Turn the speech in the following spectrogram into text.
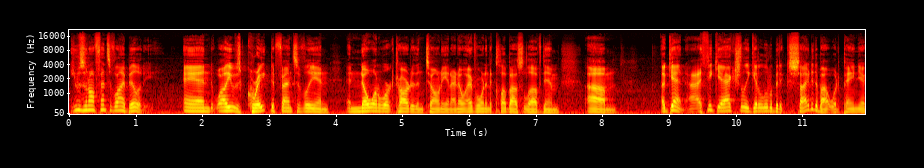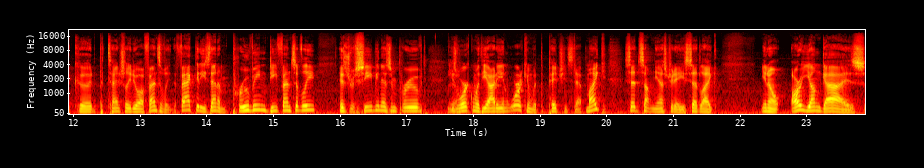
he was an offensive liability and while he was great defensively and and no one worked harder than tony and i know everyone in the clubhouse loved him um, again, I think you actually get a little bit excited about what Pena could potentially do offensively. The fact that he's then improving defensively, his receiving has improved. He's Yeah. working with Yadi and working with the pitching staff. Mike said something yesterday. He said, like, you know, our young guys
